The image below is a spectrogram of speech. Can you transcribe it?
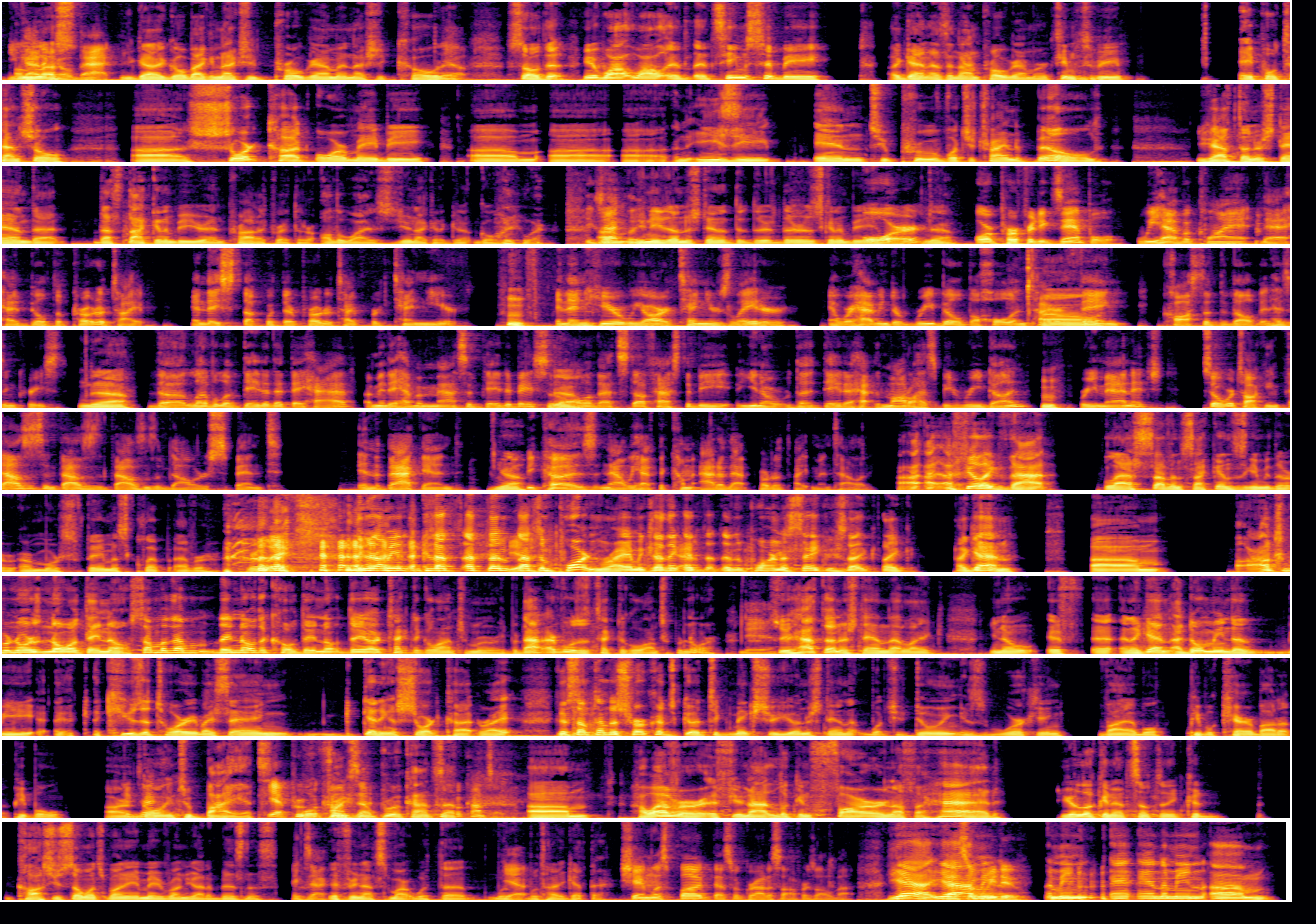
you gotta go back You got to go back and actually program it and actually code it. Yep. So that you know, while while it, it seems to be, again, as a non-programmer, it seems to be a potential uh, shortcut or maybe um, uh, uh, an easy in to prove what you're trying to build. You have to understand that that's not going to be your end product right there. Otherwise, you're not going to go anywhere. Um, Exactly. you need to understand that there, there is going to be Or yeah. or perfect example, we have a client that had built a prototype and they stuck with their prototype for 10 years. Hmm. And then here we are 10 years later and we're having to rebuild the whole entire Oh. thing. Cost of development has increased. Yeah. The level of data that they have, I mean they have a massive database, so Yeah. all of that stuff has to be, you know, the data ha- model has to be redone, Hmm. remanaged. So we're talking thousands and thousands and thousands of dollars spent in the back end Yeah. because now we have to come out of that prototype mentality. I, I- I feel like that last seven seconds is gonna be the, our most famous clip ever. Really? I mean, because that's that's, Yeah. that's important, right? I mean, because I think Yeah. that's important to say because, like, like again, um, entrepreneurs know what they know. Some of them they know the code. They know they are technical entrepreneurs, but not everyone's a technical entrepreneur. Yeah. So you have to understand that, like, you know, if and again, I don't mean to be accusatory by saying getting a shortcut, right? Because sometimes a shortcut's good to make sure you understand that what you're doing is working, viable. People care about it. People are Exactly. going to buy it. Yeah, proof Or, of for concept. example, proof of concept. Proof of concept. Um, however, if you're not looking far enough ahead, you're looking at something that could cost you so much money it may run you out of business Exactly. if you're not smart with the with, Yeah. with how you get there. Shameless plug. That's what Grata Software is all about. Yeah, yeah. That's I what mean, we do. I mean, and, and I mean, um,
